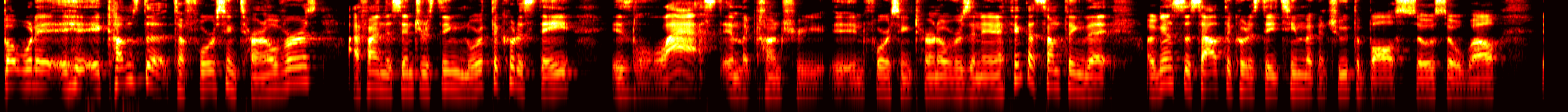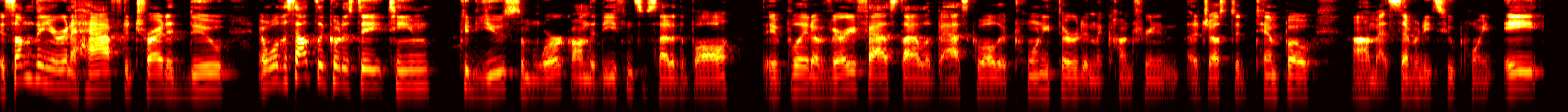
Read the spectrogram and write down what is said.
but when it, it comes to, to forcing turnovers, I find this interesting. North Dakota State is last in the country in forcing turnovers. And, I think that's something that against the South Dakota State team that can shoot the ball so, so well, it's something you're going to have to try to do. And while the South Dakota State team could use some work on the defensive side of the ball, they've played a very fast style of basketball. They're 23rd in the country in adjusted tempo um, at 72.8.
